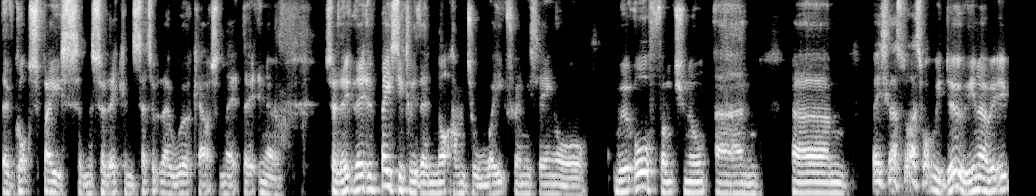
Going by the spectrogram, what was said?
they've got space and so they can set up their workouts and they, they you know so they, they basically they're not having to wait for anything or we're all functional and um, basically that's, that's what we do you know it,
